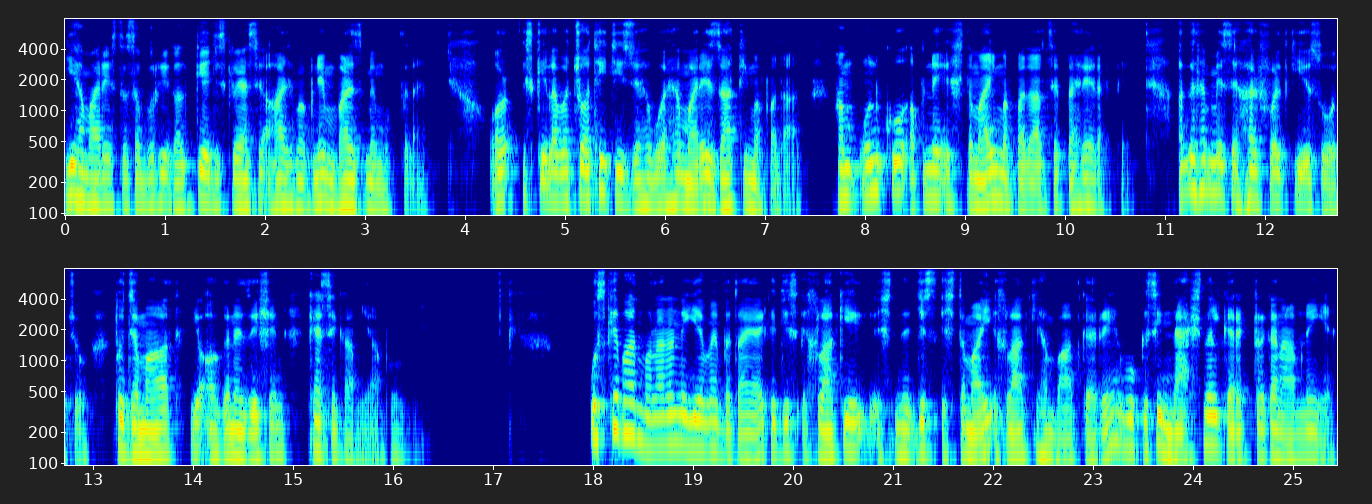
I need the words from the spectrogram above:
ये हमारे इस तस्वुर की गलती है, जिसकी वजह से आज हम अपने मर्ज में मुबतला हैं और इसके अलावा चौथी चीज़ जो है, वो है हमारे ज़ाती मफादात। हम उनको अपने इज्तमाही मफादात से पहले रखते हैं। अगर हम में से हर फर्द की ये सोच हो तो जमात या ऑर्गेनाइजेशन कैसे कामयाब होगी? उसके बाद मौलाना ने यह हमें बताया कि जिस इखलाकी, जिस इज्तमाही अखलाक की हम बात कर रहे हैं, वो किसी नेशनल कैरेक्टर का नाम नहीं है।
